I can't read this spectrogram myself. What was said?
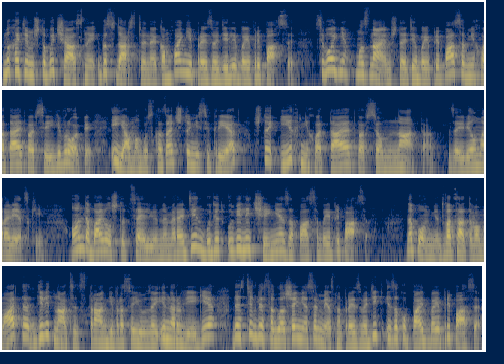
Мы хотим, чтобы частные и государственные компании производили боеприпасы. Сегодня мы знаем, что этих боеприпасов не хватает во всей Европе, и я могу сказать, что не секрет, что их не хватает во всем НАТО, заявил Моровецкий. Он добавил, что целью номер один будет увеличение запаса боеприпасов. Напомню, 20 марта 19 стран Евросоюза и Норвегия достигли соглашения совместно производить и закупать боеприпасы,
